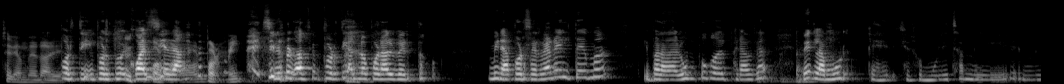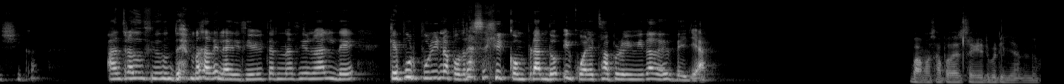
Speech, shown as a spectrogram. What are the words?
sería un detalle. Por ti, por tu Por ansiedad. favor, por mí. si no lo haces por ti, hazlo por Alberto. Mira, por cerrar el tema y para dar un poco de esperanza, ve Glamour, que, que son muy listas mis mi chicas, han traducido un tema de la edición internacional de qué purpurina podrás seguir comprando y cuál está prohibida desde ya. Vamos a poder seguir brillando.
